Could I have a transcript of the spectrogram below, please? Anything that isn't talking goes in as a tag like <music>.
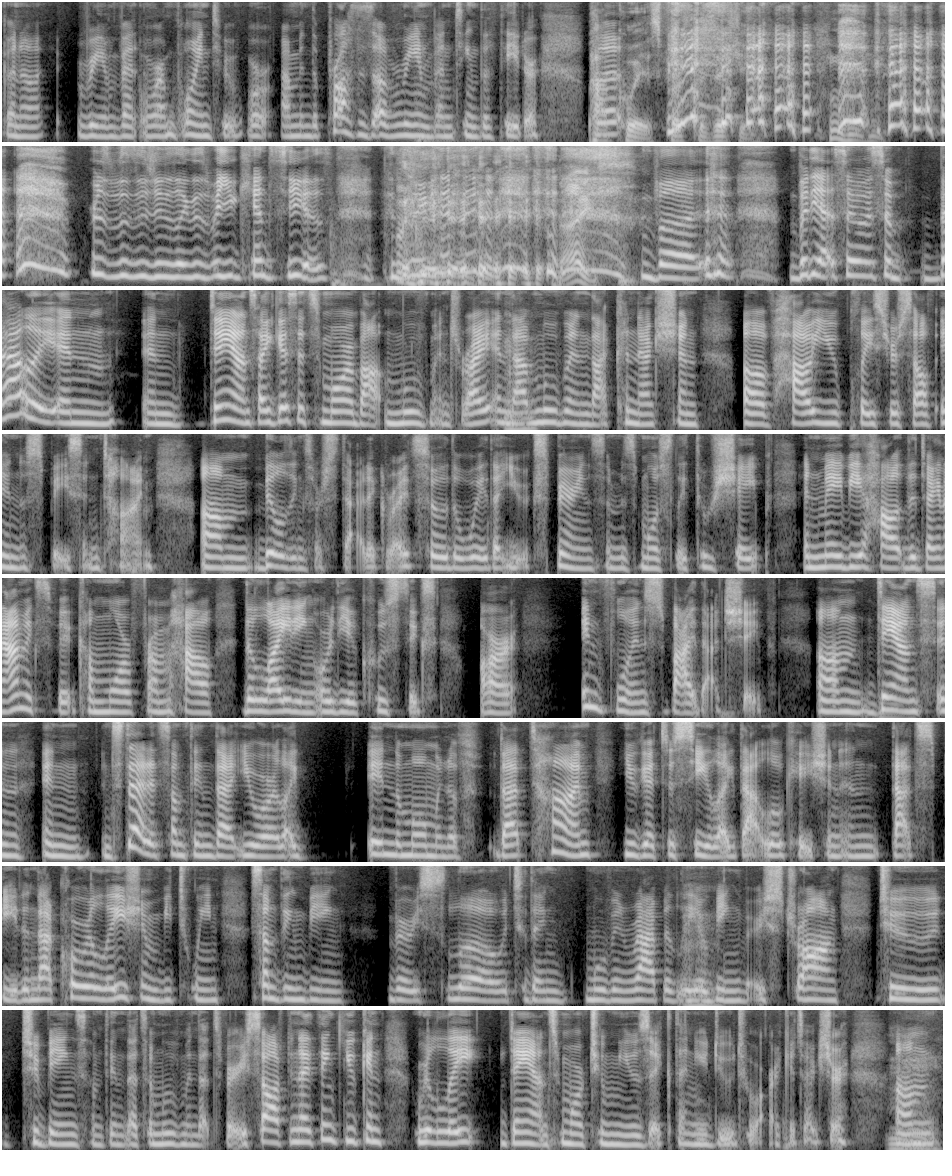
gonna reinvent, or I'm going to, or I'm in the process of reinventing the theater. Pop But- quiz, first position. <laughs> First position is like this, but you can't see us. <laughs> nice. <laughs> but but yeah so so ballet and and dance i guess it's more about movement right? And that movement and that connection of how you place yourself in a space and time. Um, buildings are static right? So the way that you experience them is mostly through shape. And maybe how the dynamics of it come more from how the lighting or the acoustics are influenced by that shape. Um, dance in, in instead it's something that you are like in the moment of that time, you get to see like that location and that speed and that correlation between something being very slow to then moving rapidly or being very strong to to being something that's a movement that's very soft. And I think you can relate dance more to music than you do to architecture. Um,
